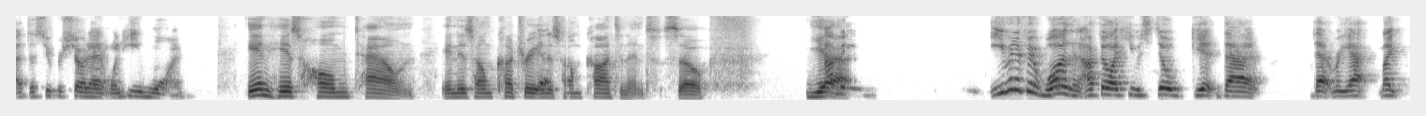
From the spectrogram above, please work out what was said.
at the Super Showdown when he won? In his hometown, in his home country, Yeah. in his home continent. So, yeah, I mean, even if it wasn't, I feel like he would still get that that react like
